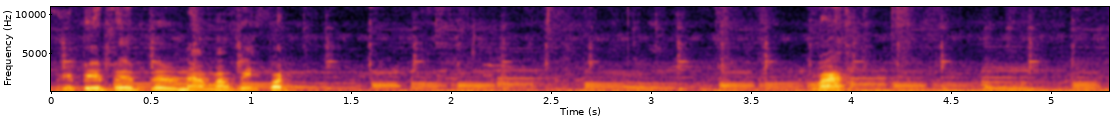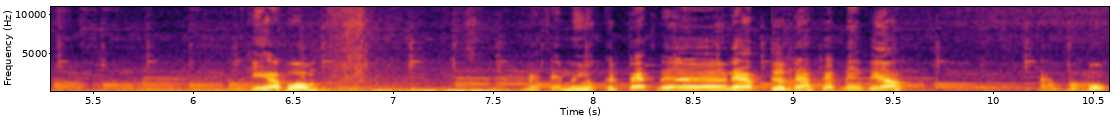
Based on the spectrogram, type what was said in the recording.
ไม่เป็นเป็นเป็นน้ำมังเป็ดก่อนมาโอเคครับผมแม่ใส่ไมายกกันแป๊บนึงนะครับเติมน้ำแป๊บนึงพี่น้องตามข้าวบก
